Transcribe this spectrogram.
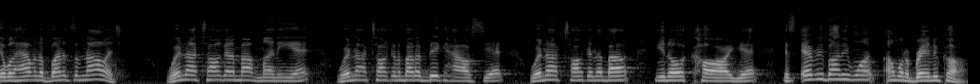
They will have an abundance of knowledge. We're not talking about money yet. We're not talking about a big house yet. We're not talking about, you know, a car yet. Because everybody wants, I want a brand new car.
